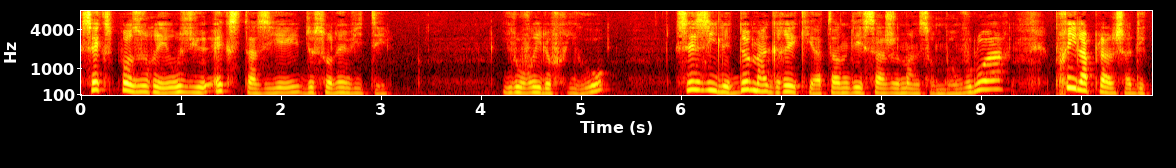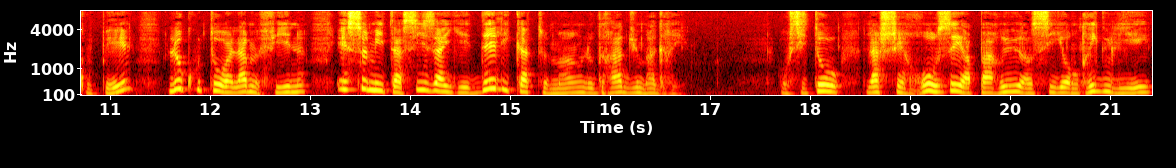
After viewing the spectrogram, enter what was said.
s'exposerait aux yeux extasiés de son invité. Il ouvrit le frigo, saisit les deux magrets qui attendaient sagement son bon vouloir, prit la planche à découper, le couteau à lame fine, et se mit à cisailler délicatement le gras du magret. Aussitôt, la chair rosée apparut en sillon régulier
